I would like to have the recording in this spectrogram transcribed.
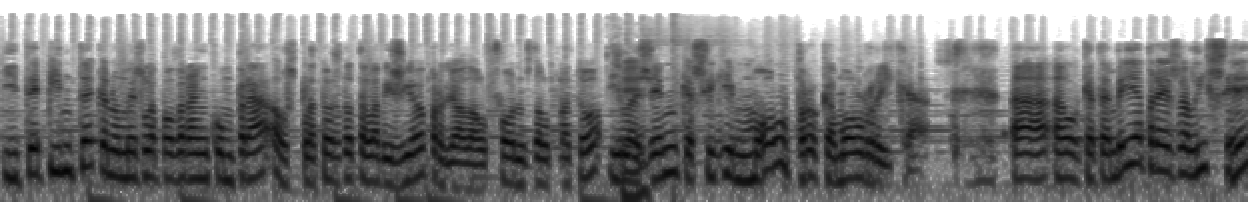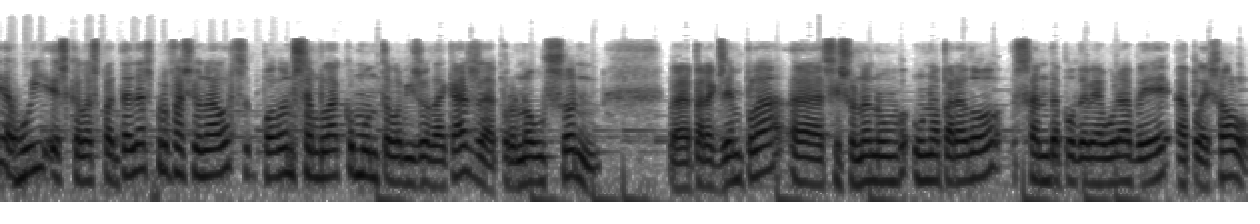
i té pinta que només la podran comprar els platós de televisió, per allò del fons del plató, i Sí. la gent que sigui molt, però que molt rica. Uh, el que també hi ha après a l'ICE avui és que les pantalles professionals poden semblar com un televisor de casa, però no ho són. Uh, per exemple, uh, si són en un, un aparador, s'han de poder veure bé a ple sol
